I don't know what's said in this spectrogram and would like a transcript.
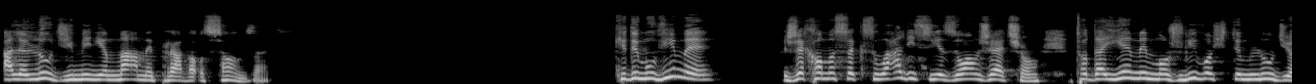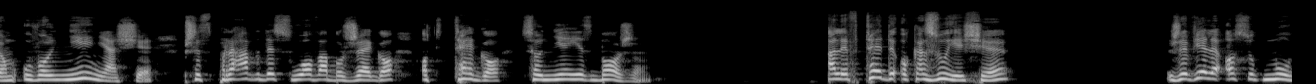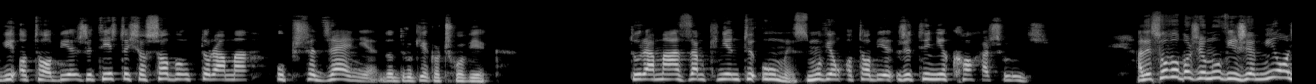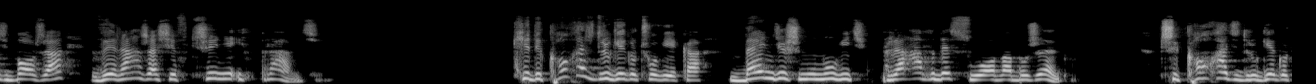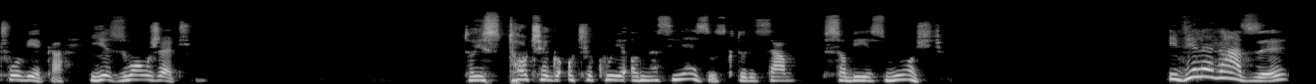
ale ludzi my nie mamy prawa osądzać. Kiedy mówimy, że homoseksualizm jest złą rzeczą, to dajemy możliwość tym ludziom uwolnienia się przez prawdę Słowa Bożego od tego, co nie jest Boże. Ale wtedy okazuje się, że wiele osób mówi o tobie, że ty jesteś osobą, która ma uprzedzenie do drugiego człowieka, która ma zamknięty umysł. Mówią o tobie, że ty nie kochasz ludzi. Ale Słowo Boże mówi, że miłość Boża wyraża się w czynie i w prawdzie. Kiedy kochasz drugiego człowieka, będziesz mu mówić prawdę Słowa Bożego. Czy kochać drugiego człowieka jest złą rzeczą? To jest to, czego oczekuje od nas Jezus, który sam w sobie jest miłością. I wiele razy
